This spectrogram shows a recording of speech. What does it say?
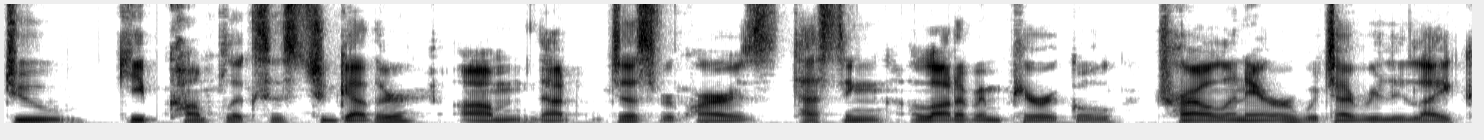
to keep complexes together. Um, that just requires testing a lot of empirical trial and error, which I really like.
